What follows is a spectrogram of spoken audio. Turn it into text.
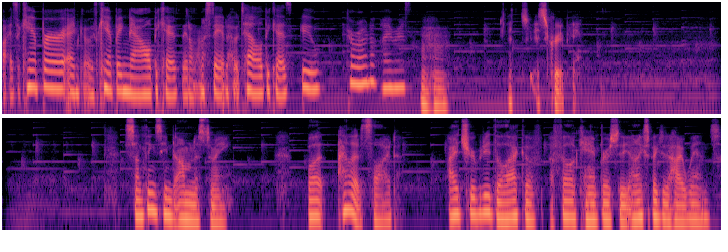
buys a camper and goes camping now because they don't want to stay at a hotel because, ew, coronavirus. Mm-hmm. It's it's creepy. Something seemed ominous to me, but I let it slide. I attributed the lack of, fellow campers to the unexpected high winds.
